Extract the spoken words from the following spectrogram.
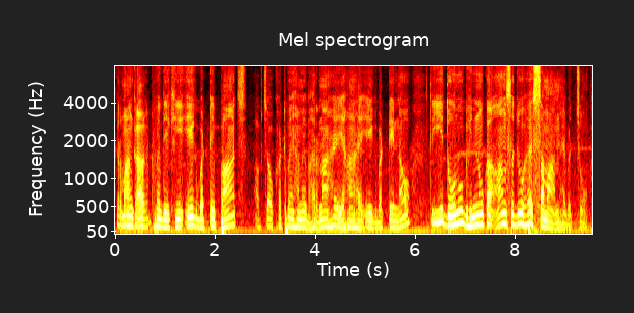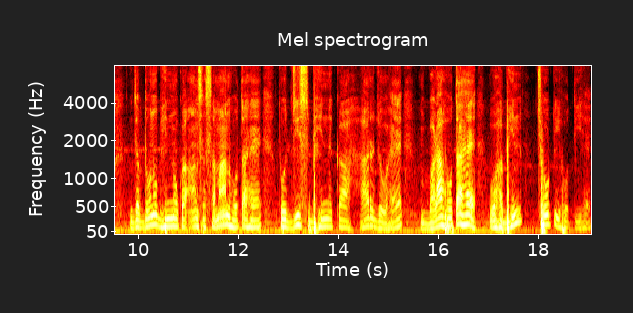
क्रमांक आठ में देखिए, एक बट्टे पाँच अब चौखट में हमें भरना है, यहाँ है एक बट्टे नौ। तो ये दोनों भिन्नों का अंश जो है समान है बच्चों। जब दोनों भिन्नों का अंश समान होता है तो जिस भिन्न का हर जो है बड़ा होता है, वह भिन्न छोटी होती है।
